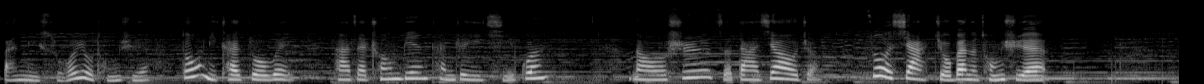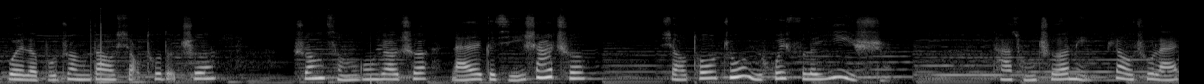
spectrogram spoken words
班里所有同学都离开座位，趴在窗边看这一奇观。老师则大叫着。坐下，九班的同学。为了不撞到小偷的车，双层公交车来了个急刹车。小偷终于恢复了意识，他从车里跳出来，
